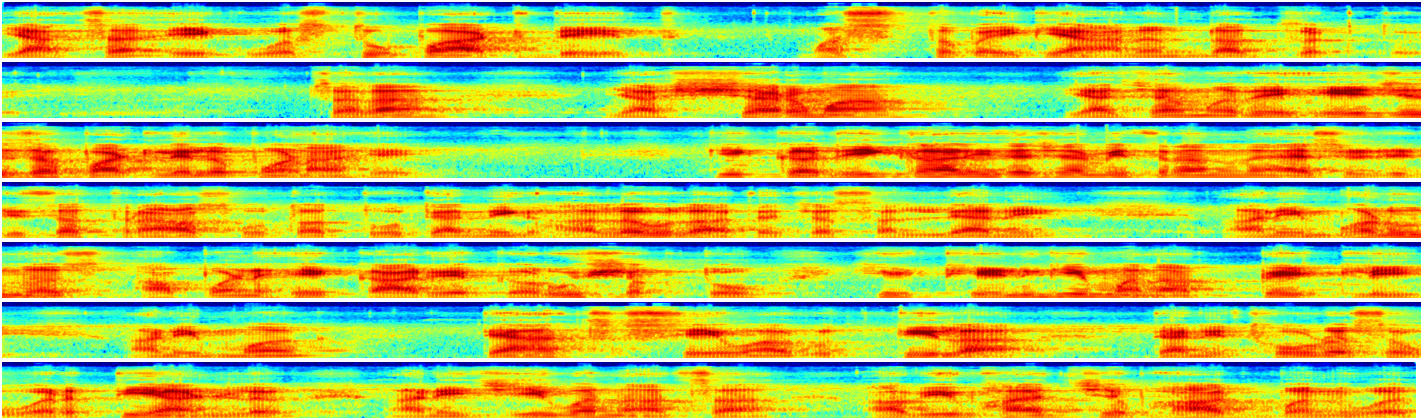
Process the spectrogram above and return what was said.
याचा एक वस्तुपाठ देत मस्तपैकी आनंदात जगतोय. चला या शर्मा याच्यामध्ये हे जे झपाटलेलं पण आहे की कधी काळी त्याच्या मित्रांना ॲसिडिटीचा त्रास होता तो त्यांनी घालवला त्याच्या सल्ल्याने. आणि म्हणूनच आपण हे कार्य करू शकतो ही ठिणगी मनात पेटली आणि मग त्याच सेवावृत्तीला त्याने थोडंसं वरती आणलं आणि जीवनाचा अविभाज्य भाग बनवत.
